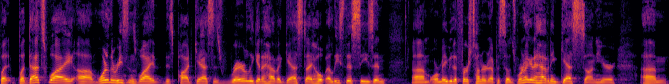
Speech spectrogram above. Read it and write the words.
But, but that's why, um, one of the reasons why this podcast is rarely going to have a guest. I hope at least this season, um, or maybe the first hundred episodes, we're not going to have any guests on here. Um,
